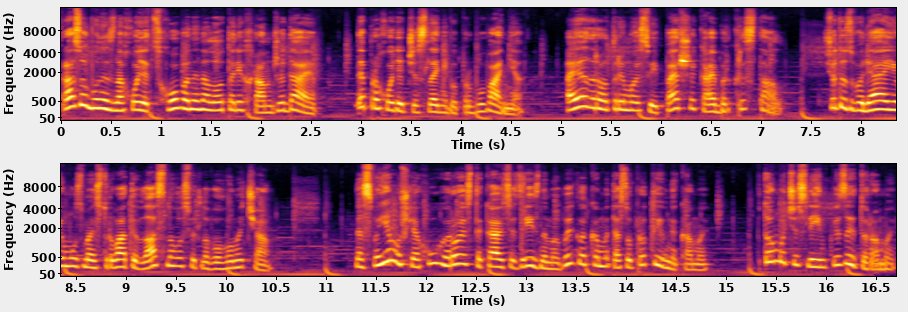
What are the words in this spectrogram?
Разом вони знаходять схований на лоталі храм джедаїв, де проходять численні випробування, а Езра отримує свій перший кайбер-кристал, що дозволяє йому змайструвати власного світлового меча. На своєму шляху герої стикаються з різними викликами та супротивниками, в тому числі інквізиторами,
